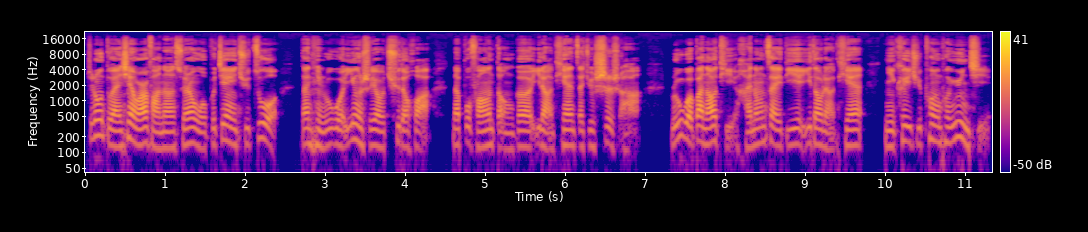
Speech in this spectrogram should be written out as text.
这种短线玩法呢，虽然我不建议去做。但你如果硬是要去的话，那不妨等个一两天再去试试哈。如果半导体还能再跌一到两天，你可以去碰一碰运气。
